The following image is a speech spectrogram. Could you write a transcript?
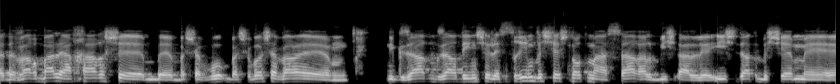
הדבר בא לאחר שבשבוע שעבר נגזר גזר דין של 26 שנות מאסר על, על איש דת בשם אה,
